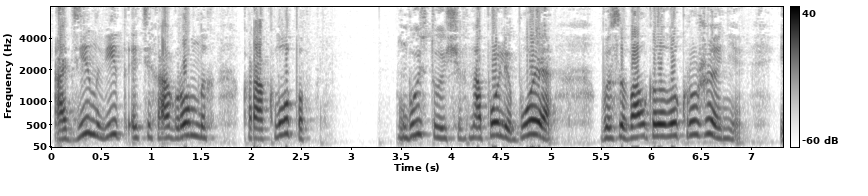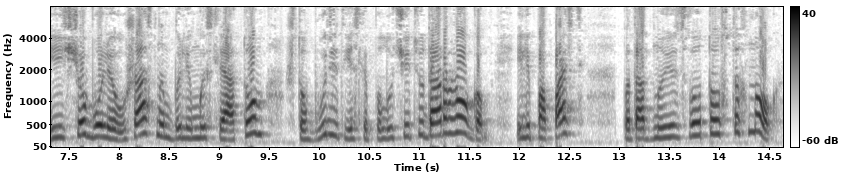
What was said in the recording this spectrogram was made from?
Один вид этих огромных караклопов, буйствующих на поле боя, вызывал головокружение, и еще более ужасным были мысли о том, что будет, если получить удар рогом или попасть под одну из его толстых ног.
